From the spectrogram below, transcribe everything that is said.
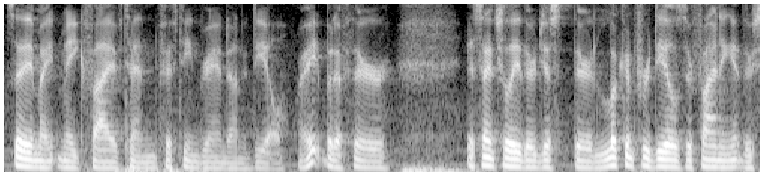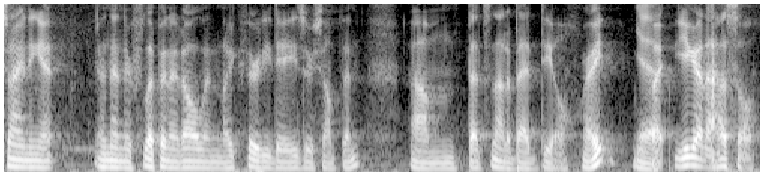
So they might make five, ten, fifteen grand on a deal, right? But if they're essentially they're just they're looking for deals, they're finding it, they're signing it, and then they're flipping it all in like thirty days or something. Um, that's not a bad deal, right? Yeah. But you got to hustle.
